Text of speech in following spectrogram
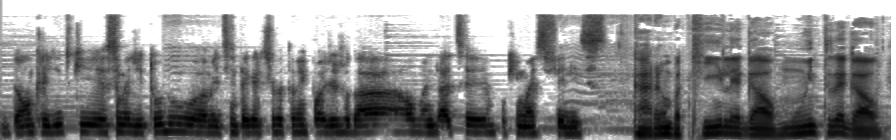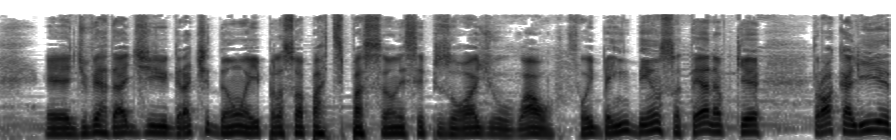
Então, acredito que, acima de tudo, a medicina integrativa também pode ajudar a humanidade a ser um pouquinho mais feliz. Caramba, que legal, muito legal. É, de verdade, gratidão aí pela sua participação nesse episódio. Uau, foi bem denso até, né? Porque troca ali,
